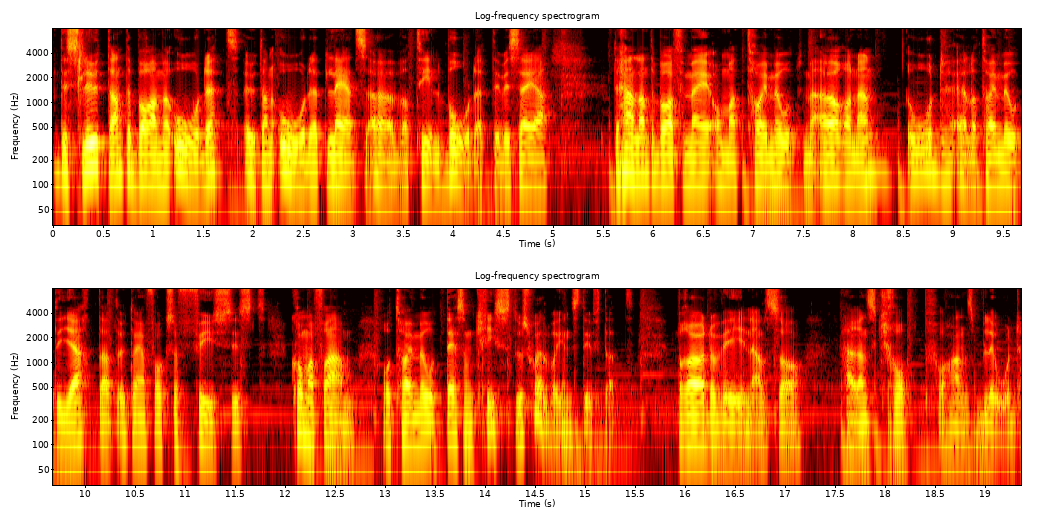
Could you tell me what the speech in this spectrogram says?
det slutar inte bara med ordet, utan ordet leds över till bordet. Det vill säga, det handlar inte bara för mig om att ta emot med öronen, ord, eller ta emot i hjärtat, utan jag får också fysiskt komma fram och ta emot det som Kristus själv har instiftat. Bröd och vin, alltså Herrens kropp och hans blod.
